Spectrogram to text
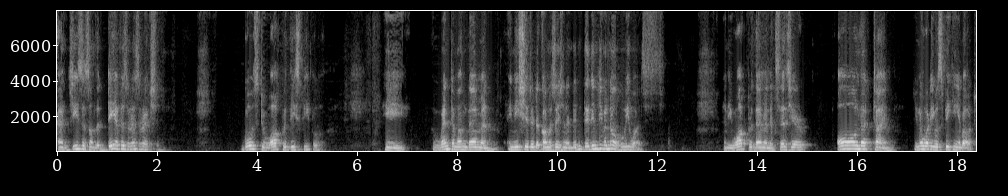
And Jesus, on the day of his resurrection, goes to walk with these people. He went among them and initiated a conversation, and didn't, they didn't even know who he was. And he walked with them, and it says here, all that time, you know what he was speaking about?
